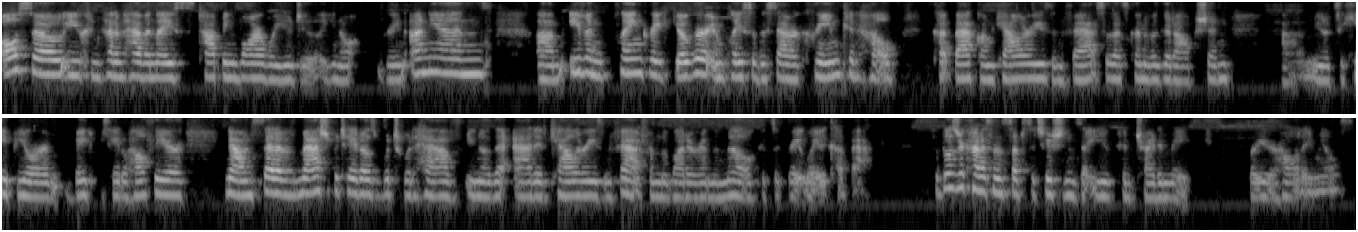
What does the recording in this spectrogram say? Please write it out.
also you can kind of have a nice topping bar where you do, you know, green onions, um, even plain Greek yogurt in place of the sour cream can help cut back on calories and fat. So that's kind of a good option, um, you know, to keep your baked potato healthier. Now, instead of mashed potatoes, which would have, you know, the added calories and fat from the butter and the milk, it's a great way to cut back. So those are kind of some substitutions that you could try to make for your holiday meals.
